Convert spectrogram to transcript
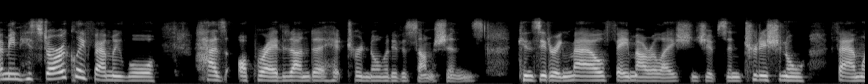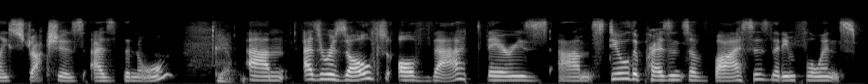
I mean, historically, family law has operated under heteronormative assumptions, considering male female relationships and traditional family structures as the norm. Yeah. Um, as a result of that, there is um, still the presence of biases that influence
